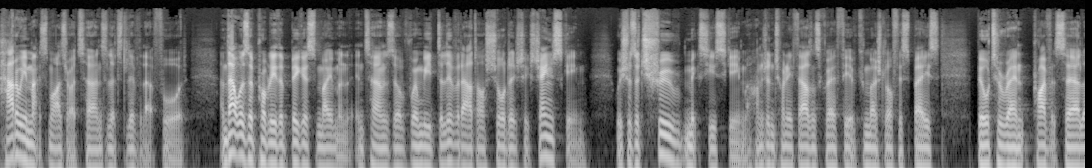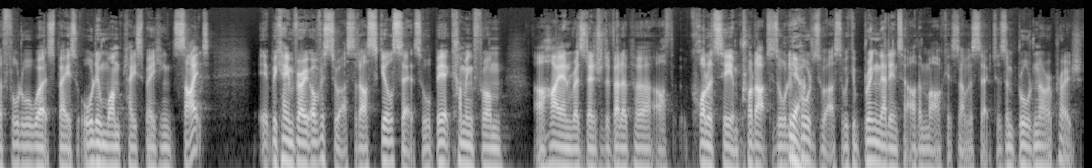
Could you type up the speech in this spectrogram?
How do we maximize our returns and let's deliver that forward? And that was a, probably the biggest moment in terms of when we delivered out our Shoreditch Exchange scheme, which was a true mixed use scheme 120,000 square feet of commercial office space, build to rent, private sale, affordable workspace, all in one placemaking site. It became very obvious to us that our skill sets, albeit coming from a high end residential developer, our quality and product is all yeah. important to us. So we could bring that into other markets and other sectors and broaden our approach.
